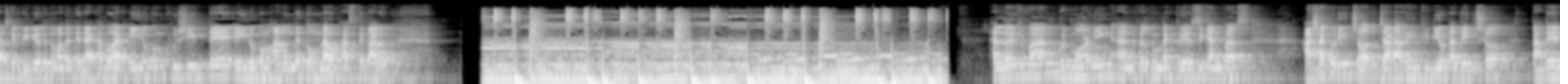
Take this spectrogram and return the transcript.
আজকের ভিডিওতে তোমাদেরকে দেখাবো আর এইরকম খুশিতে, এইরকম আনন্দে তোমরাও ভাসতে পারো। Hello everyone good morning and welcome back to AC canvas আশা করি যারা এই ভিডিওটা দেখছ, তাদের,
